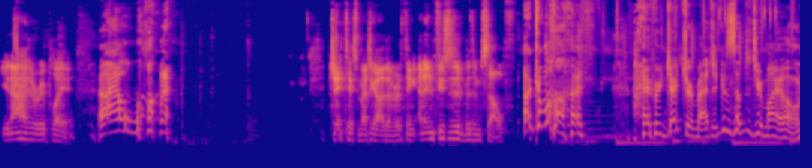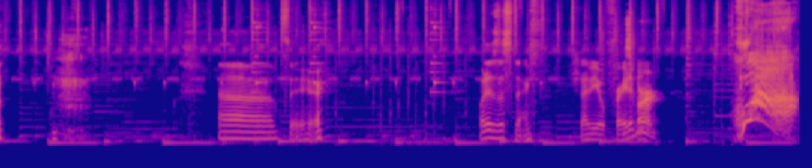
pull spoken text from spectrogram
You now have to replay it. I don't want it. Jay takes magic out of everything and infuses it with himself. Oh, come on. I reject your magic and substitute my own. Uh, let's see here. What is this thing? Should I be afraid It's of bird. it? Wah!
